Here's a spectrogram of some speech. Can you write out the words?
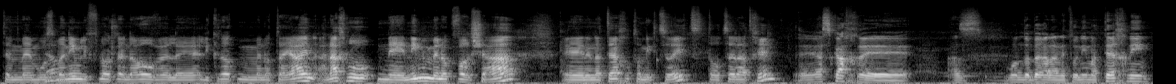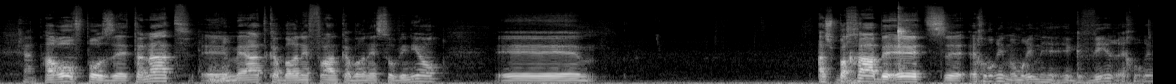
אתם מוזמנים לפנות לנאור ולקנות ממנו את היין. אנחנו נהנים ממנו כבר שעה, ננתח אותו מקצועית. אתה רוצה להתחיל? אז כך, אז בואו נדבר על הנתונים הטכניים. כן. הרוב פה זה תנת, אה, מעט קברנה פרנק, קברנה סוביניו. אה, השבחה בעץ, אה, איך אומרים? אומרים הגביר? איך אומרים?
